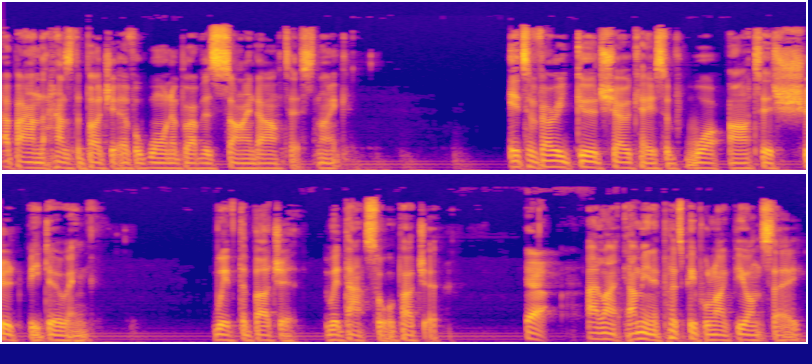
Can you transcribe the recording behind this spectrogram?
a band that has the budget of a Warner Brothers signed artist, like. It's a very good showcase of what artists should be doing with the budget, with that sort of budget. Yeah, I like. I mean, it puts people like Beyonce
